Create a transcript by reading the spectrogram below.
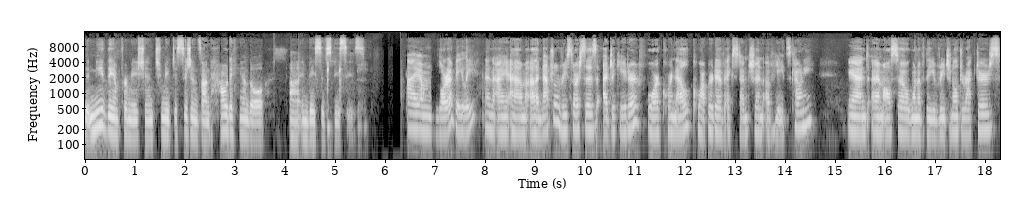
that need the information to make decisions on how to handle uh, invasive species. I am Laura Bailey, and I am a natural resources educator for Cornell Cooperative Extension of Yates County. And I'm also one of the regional directors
